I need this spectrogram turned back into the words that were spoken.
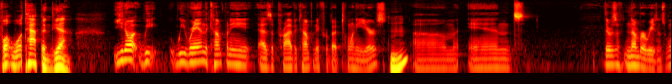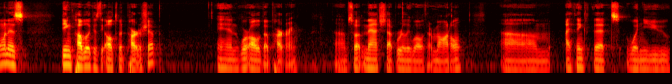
What what happened? Yeah. You know what? We we ran the company as a private company for about twenty years, Mhm. um, and there was a number of reasons. One is being public is the ultimate partnership, and we're all about partnering. Um, so it matched up really well with our model. Um, I think that when you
